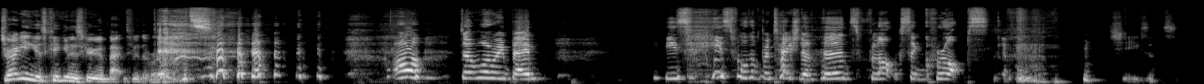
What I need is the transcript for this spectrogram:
Dragging is kicking and screaming back through the roads. oh, don't worry, babe. He's he's for the protection of herds, flocks, and crops. Jesus.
